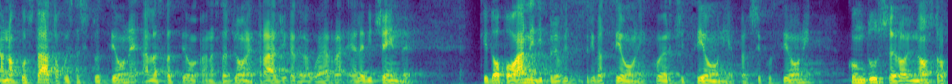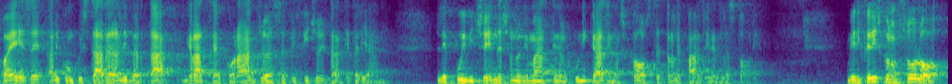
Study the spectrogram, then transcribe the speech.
hanno accostato questa situazione alla, stazio- alla stagione tragica della guerra e alle vicende che dopo anni di privazioni, coercizioni e persecuzioni condussero il nostro Paese a riconquistare la libertà grazie al coraggio e al sacrificio di tanti italiani, le cui vicende sono rimaste in alcuni casi nascoste tra le pagine della storia. Mi riferisco non solo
